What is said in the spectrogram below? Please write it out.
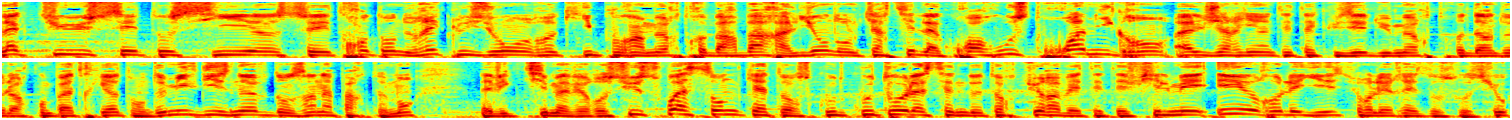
L'actu, c'est aussi euh, ces 30 ans de réclusion requis pour un meurtre barbare à Lyon dans le quartier de la Croix-Rousse. Trois migrants algériens étaient accusés du meurtre d'un de leurs compatriotes en 2019 dans un appartement. La victime avait reçu 74 coups de couteau. La scène de torture avait été filmée et relayée sur les réseaux sociaux.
